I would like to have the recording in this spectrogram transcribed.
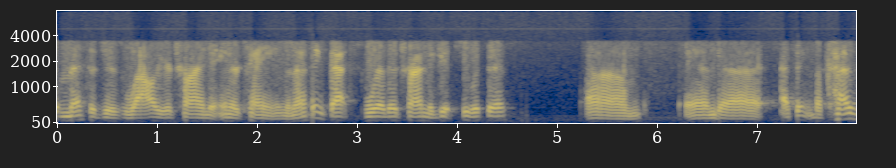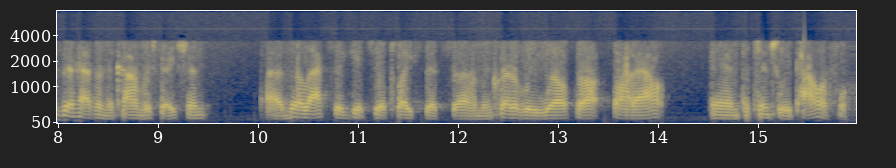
some messages while you're trying to entertain, and I think that's where they're trying to get to with this. Um, and uh, I think because they're having the conversation, uh, they'll actually get to a place that's um, incredibly well thought, thought out and potentially powerful.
